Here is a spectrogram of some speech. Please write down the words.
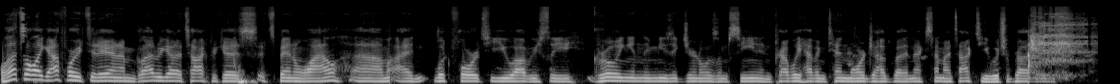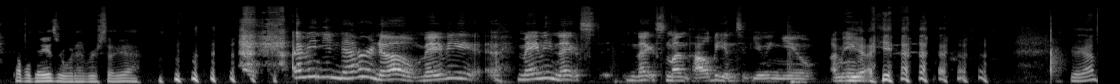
Well, that's all I got for you today, and I'm glad we got to talk because it's been a while. Um, I look forward to you obviously growing in the music journalism scene and probably having ten more jobs by the next time I talk to you, which will probably be a couple days or whatever. So yeah, I mean, you never know. Maybe, maybe next next month I'll be interviewing you. I mean, yeah, yeah. yeah I'm,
